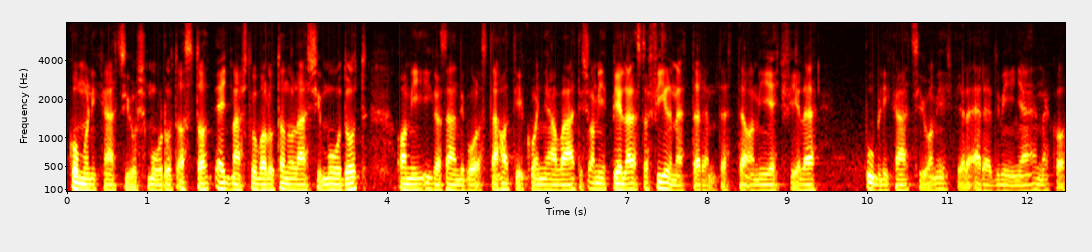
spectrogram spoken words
kommunikációs módot, azt a egymástól való tanulási módot, ami igazándiból aztán hatékonyá vált, és ami például ezt a filmet teremtette, ami egyféle publikáció, ami egyféle eredménye ennek a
